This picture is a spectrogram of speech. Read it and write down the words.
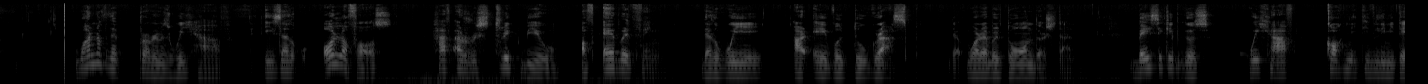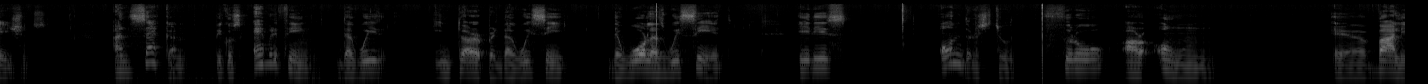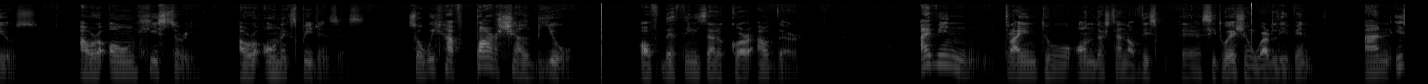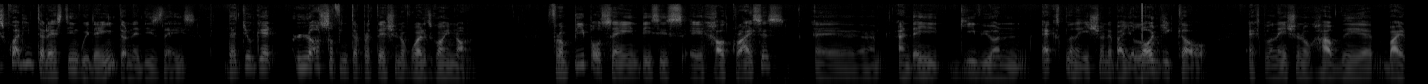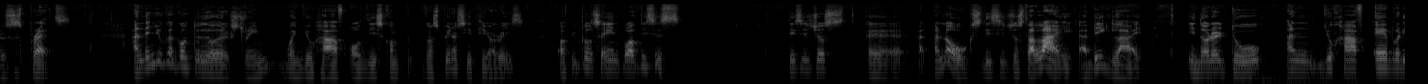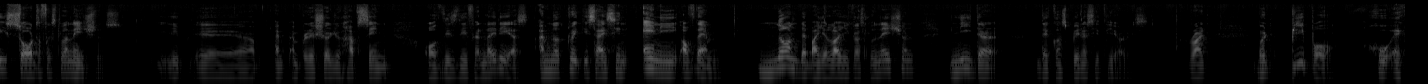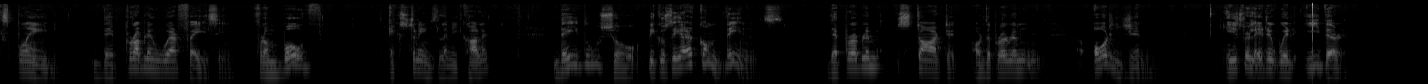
one of the problems we have is that all of us have a restrict view of everything that we are able to grasp, that we're able to understand. Basically, because we have cognitive limitations. And second, because everything that we interpret, that we see, the world as we see it, it is understood through our own uh, values, our own history, our own experiences. So we have partial view of the things that occur out there. I've been trying to understand of this uh, situation we're living, and it's quite interesting with the internet these days that you get lots of interpretation of what is going on from people saying this is a health crisis, uh, and they give you an explanation, a biological explanation of how the virus spreads. And then you can go to the other extreme when you have all these conspiracy theories of people saying, well, this is This is just uh, an hoax. This is just a lie, a big lie, in order to, and you have every sort of explanations. Uh, I'm, I'm pretty sure you have seen all these different ideas. I'm not criticizing any of them, none the biological explanation, neither the conspiracy theories, right? But people who explain the problem we are facing from both extremes, let me call it, they do so because they are convinced the problem started or the problem origin is related with either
